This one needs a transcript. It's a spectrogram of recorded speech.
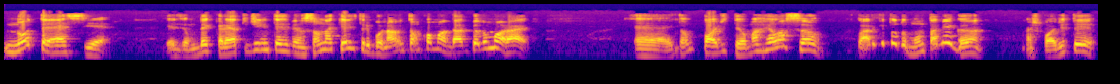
no TSE. Quer dizer, um decreto de intervenção naquele tribunal, então comandado pelo Moraes. É, então pode ter uma relação. Claro que todo mundo está negando, mas pode ter.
